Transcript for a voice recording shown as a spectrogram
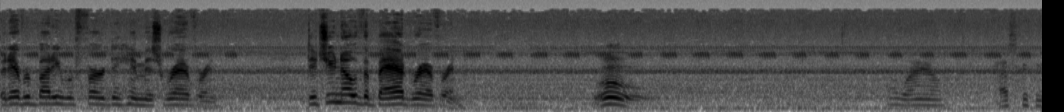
but everybody referred to him as Reverend. Did you know the bad Reverend? Whoa. Oh, wow. Ask if he.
